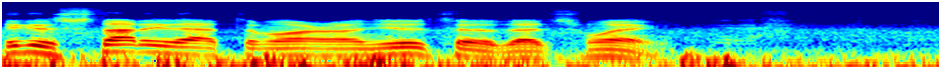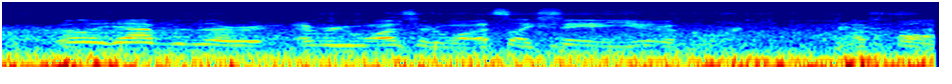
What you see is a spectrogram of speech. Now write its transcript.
You can study that tomorrow on YouTube. That swing. Yeah. It only happens every, every once in a while. It's like seeing a unicorn.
